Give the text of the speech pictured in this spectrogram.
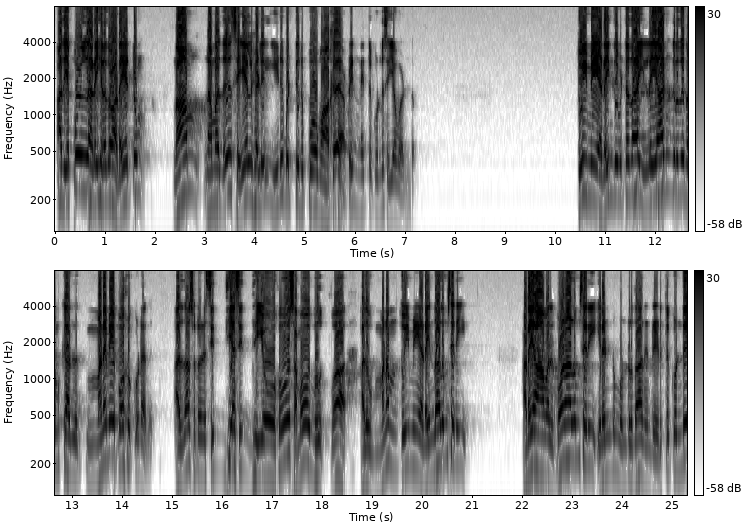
அது எப்பொழுது அடைகிறதோ அடையட்டும். நாம் நமது செயல்களில் ஈடுபட்டிருப்போமாக அப்படின்னு நினைத்து கொண்டு செய்ய வேண்டும். தூய்மை அடைந்து விட்டதா இல்லையாங்கிறது நமக்கு அது மனமே போகக்கூடாது. அதுதான் சொல்றது சித்திய சித்தியோகோ சமோபூத்வா. அது மனம் தூய்மை அடைந்தாலும் சரி அடையாமல் போனாலும் சரி இரண்டும் ஒன்றுதான் என்று எடுத்துக்கொண்டு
